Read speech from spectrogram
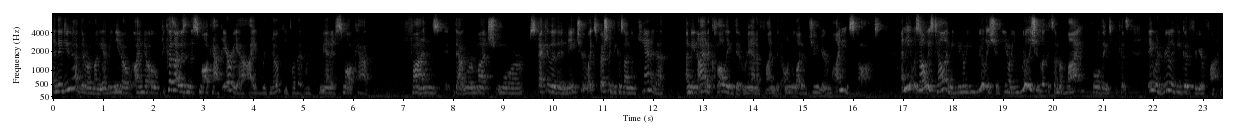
and they do have their own money. I mean, you know, I know because I was in the small cap area, I would know people that would manage small cap funds that were much more speculative in nature, like especially because I'm in Canada. I mean, I had a colleague that ran a fund that owned a lot of junior mining stocks. And he was always telling me, you know, you really should, you know, you really should look at some of my holdings because they would really be good for your fund.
